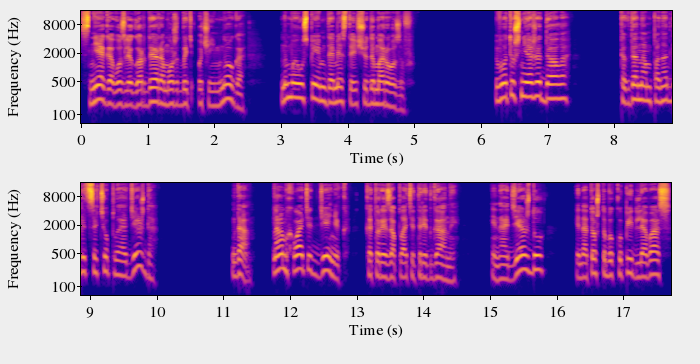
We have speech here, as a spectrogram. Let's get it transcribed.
Снега возле Гордера может быть очень много, но мы успеем до места еще до морозов». «Вот уж не ожидала. Тогда нам понадобится теплая одежда?» Да, нам хватит денег, которые заплатят Ридганы, и на одежду, и на то, чтобы купить для вас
